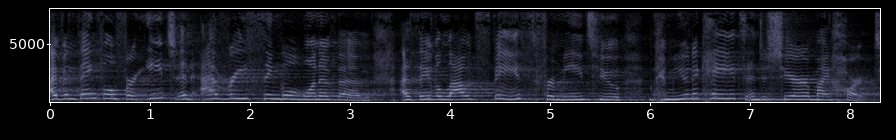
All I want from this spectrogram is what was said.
I've been thankful for each and every single one of them as they've allowed space for me to communicate and to share my heart.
